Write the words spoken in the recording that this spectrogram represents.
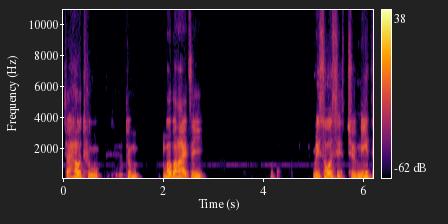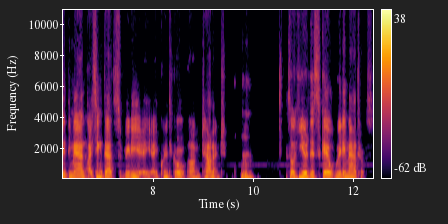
So how to, to mobilize the resources to meet the demand, I think that's really a, a critical um, challenge. so here the scale really matters.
